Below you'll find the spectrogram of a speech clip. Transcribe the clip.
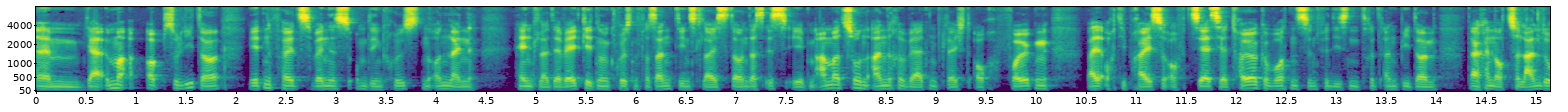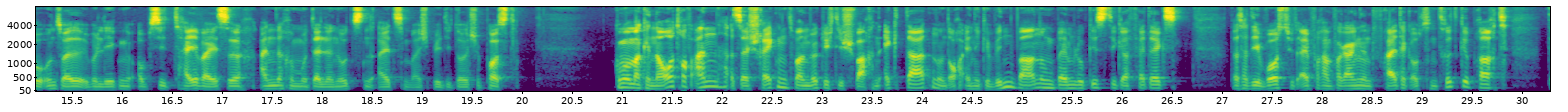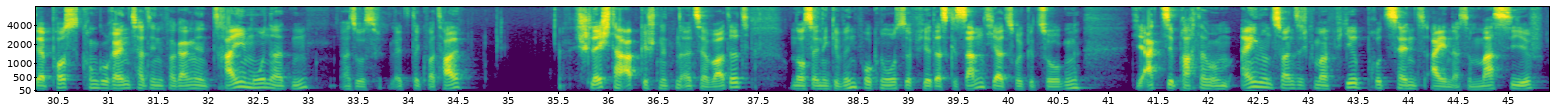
ähm, ja immer obsoleter. Jedenfalls, wenn es um den größten Online- Händler der Welt geht, den größten Versanddienstleister und das ist eben Amazon. Andere werden vielleicht auch folgen, weil auch die Preise oft sehr, sehr teuer geworden sind für diesen Drittanbietern. Da kann auch Zalando und so weiter überlegen, ob sie teilweise andere Modelle nutzen als zum Beispiel die Deutsche Post. Gucken wir mal genauer drauf an. Also erschreckend waren wirklich die schwachen Eckdaten und auch eine Gewinnwarnung beim Logistiker FedEx. Das hat die Wall Street einfach am vergangenen Freitag auf den Tritt gebracht. Der Postkonkurrent hat in den vergangenen drei Monaten, also das letzte Quartal, schlechter abgeschnitten als erwartet und auch seine Gewinnprognose für das Gesamtjahr zurückgezogen. Die Aktie brachte um 21,4% ein, also massiv.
